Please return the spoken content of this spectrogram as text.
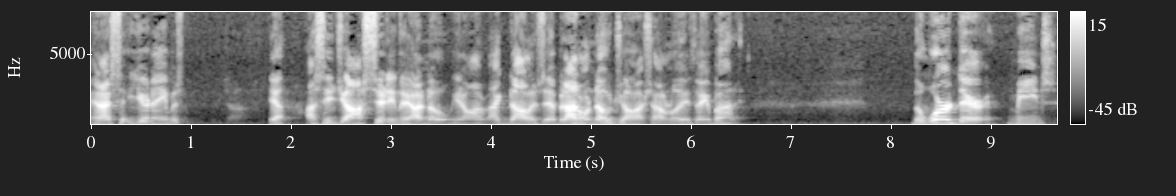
and I say your name is yeah, I see Josh sitting there. I know, you know, I acknowledge that, but I don't know Josh. I don't know anything about it. The word there means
